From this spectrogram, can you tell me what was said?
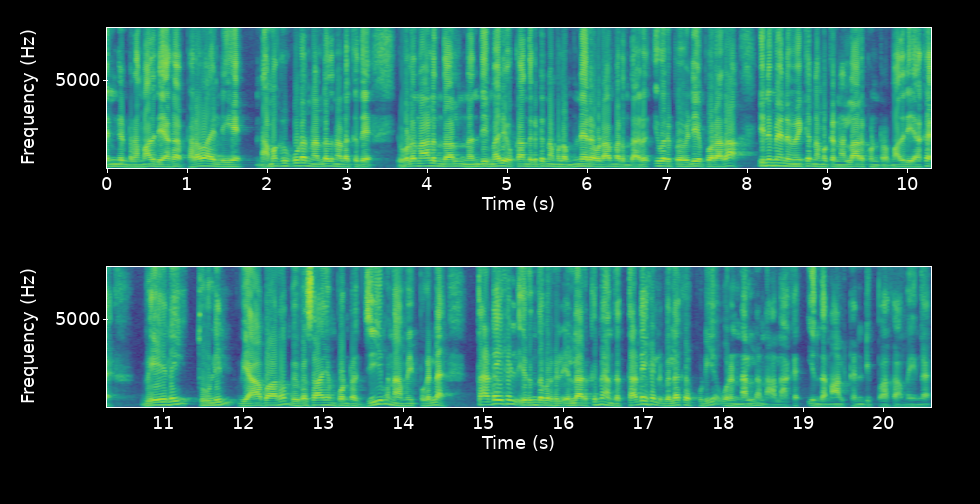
என்கின்ற மாதிரியாக பரவாயில்லையே நமக்கு கூட நல்லது நடக்குது. இவ்வளோ நாள் இருந்தாலும் நந்தி மாதிரி உட்காந்துக்கிட்டு நம்மளை முன்னேற விடாமல் இருந்தார். இவர் இப்போ வெளியே போகிறாரா இனிமேல் நினைக்க நமக்கு நல்லா இருக்குன்ற மாதிரியாக வேலை தொழில் வியாபாரம் விவசாயம் போன்ற ஜீவன அமைப்புகளில் தடைகள் இருந்தவர்கள் எல்லாருக்குமே அந்த தடைகள் விலகக்கூடிய ஒரு நல்ல நாளாக இந்த நாள் கண்டிப்பாக அமையுங்க.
